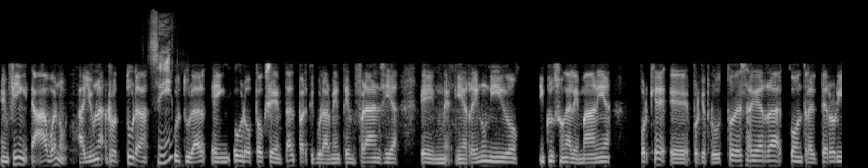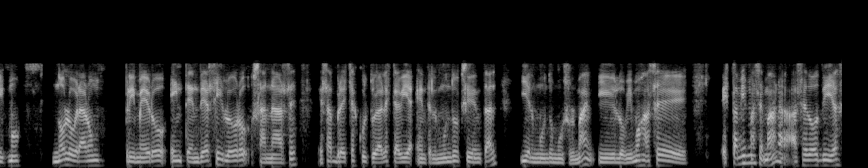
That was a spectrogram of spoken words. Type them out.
En fin, ah, bueno, hay una ruptura cultural en Europa Occidental, particularmente en Francia, en, en el Reino Unido, incluso en Alemania, ¿Por qué? Eh, porque producto de esa guerra contra el terrorismo no lograron primero entenderse y luego sanarse esas brechas culturales que había entre el mundo occidental y el mundo musulmán. Y lo vimos hace, esta misma semana, hace dos días,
